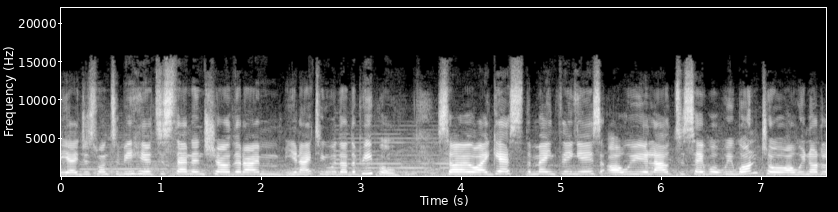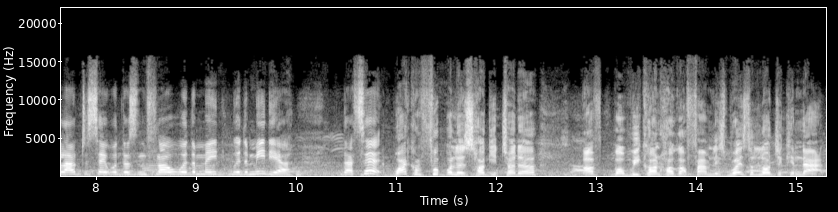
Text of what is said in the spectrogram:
Yeah, I just want to be here to stand and show that I'm uniting with other people. So I guess the main thing is, are we allowed to say what we want, or are we not allowed to say what doesn't flow with the me- with the media? That's it. Why can footballers hug each other, of- but we can't hug our families? Where's the logic in that?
